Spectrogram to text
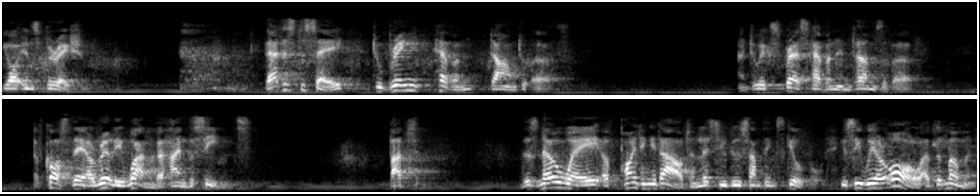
your inspiration. That is to say, to bring heaven down to earth. And to express heaven in terms of earth. Of course, they are really one behind the scenes. But there's no way of pointing it out unless you do something skillful. You see, we are all, at the moment,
